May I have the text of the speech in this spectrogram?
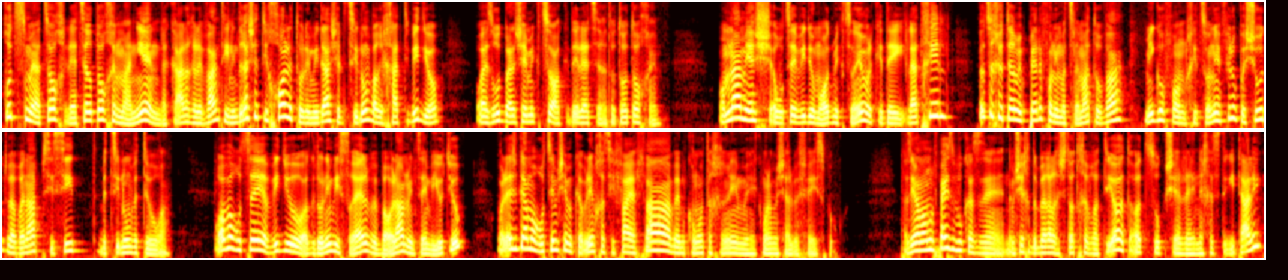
חוץ מהצורך לייצר תוכן מעניין לקהל הרלוונטי, נדרשת יכולת או למידה של צילום ועריכת וידאו, או העזרות באנשי מקצוע כדי לייצר את אותו תוכן. אמנם יש ערוצי וידאו מאוד מקצועיים, אבל כדי להתחיל, לא צריך יותר מפלאפון עם מצלמה טובה, מיקרופון חיצוני, אפילו פשוט והבנה בסיסית בצילום ותאורה. רוב ערוצי הוידאו הגדולים בישראל ובעולם נמצאים ביוטיוב, אבל יש גם ערוצים שמקבלים חשיפה יפה במקומות אחרים, כמו למשל בפייסבוק. אז אם אמרנו פייסבוק, אז אה, נמשיך לדבר על רשתות חברתיות, עוד סוג של אה, נכס דיגיטלי.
